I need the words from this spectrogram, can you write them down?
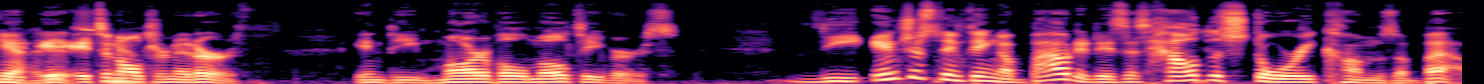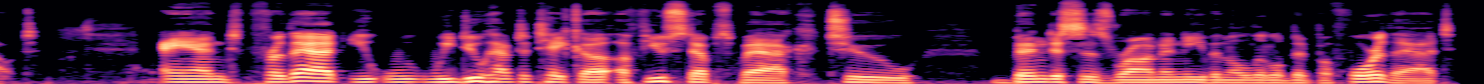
Yeah, It- it is, it's an yeah. alternate Earth in the Marvel multiverse the interesting thing about it is is how the story comes about and for that you, we do have to take a, a few steps back to bendis's run and even a little bit before that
